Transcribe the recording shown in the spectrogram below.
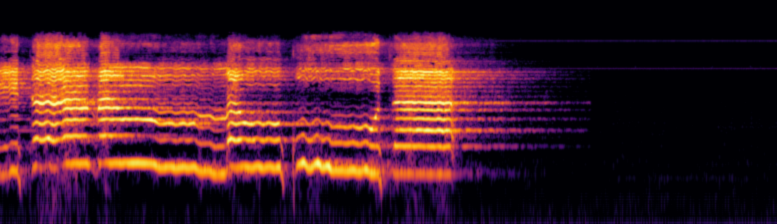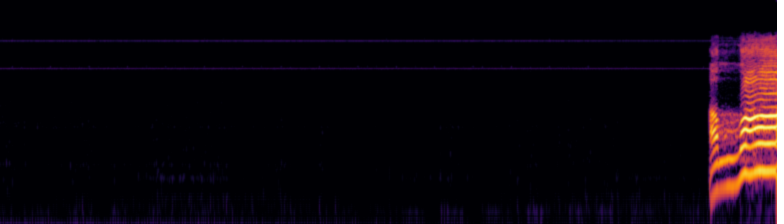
كتابا موقوتا. الله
